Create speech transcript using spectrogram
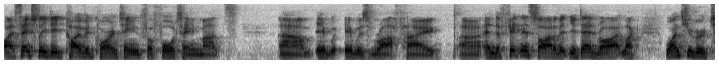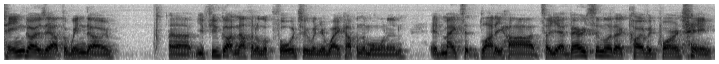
I essentially did COVID quarantine for 14 months. Um, it, it was rough, hey. Uh, and the fitness side of it, you're dead right. Like, once your routine goes out the window, uh, if you've got nothing to look forward to when you wake up in the morning, it makes it bloody hard. So yeah, very similar to COVID quarantine.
